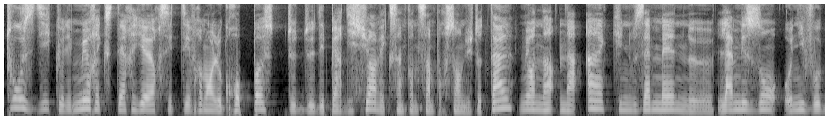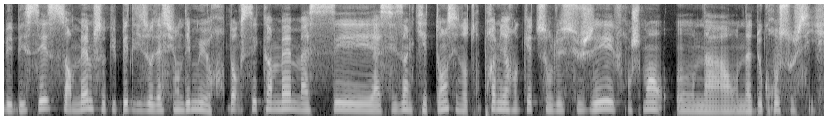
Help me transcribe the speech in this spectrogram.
tous dit que les murs extérieurs, c'était vraiment le gros poste de déperdition avec 55% du total. Mais on en a un qui nous amène euh, la maison au niveau BBC sans même s'occuper de l'isolation des murs. Donc c'est quand même assez, assez inquiétant. C'est notre première enquête sur le sujet et franchement, on a, on a de gros soucis.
